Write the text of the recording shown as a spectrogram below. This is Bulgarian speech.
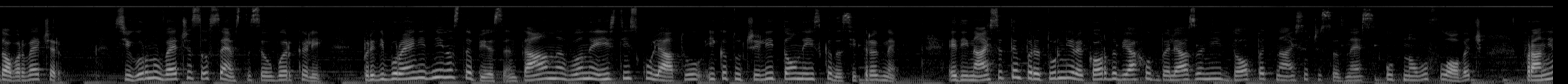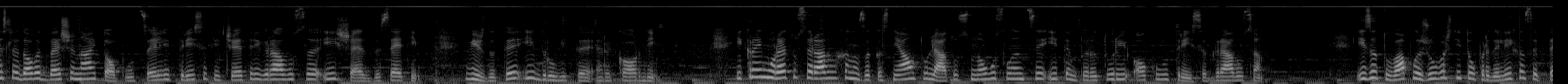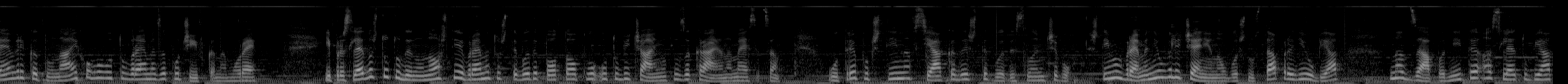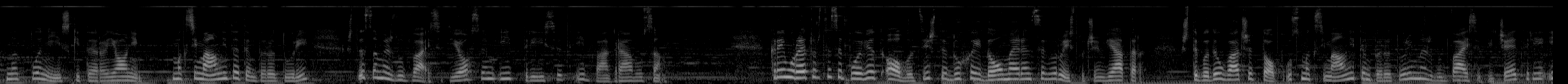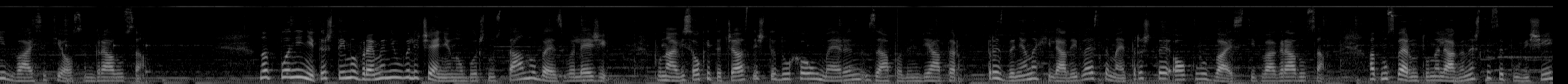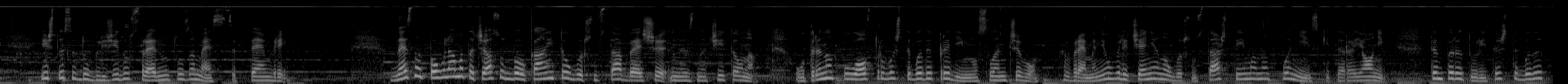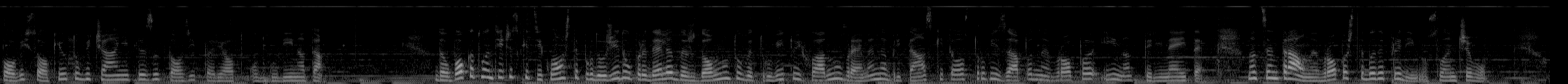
Добър вечер! Сигурно вече съвсем сте се объркали. Преди броени дни настъпи есента, навън е истинско лято и като че ли то не иска да си тръгне. 11 температурни рекорда бяха отбелязани до 15 часа днес. Отново в Ловеч. В ранния следобед беше най-топло, цели 34 градуса и 6 десети. Виждате и другите рекорди. И край морето се радваха на закъснялото лято с много слънце и температури около 30 градуса. И за това плажуващите определиха септември като най-хубавото време за почивка на море. И през следващото денонощие времето ще бъде по-топло от обичайното за края на месеца. Утре почти навсякъде ще бъде слънчево. Ще има временни увеличения на облачността преди обяд над западните, а след обяд над планинските райони. Максималните температури ще са между 28 и 32 градуса. Край морето ще се появят облаци, ще духа и до умерен североисточен вятър. Ще бъде обаче топло с максимални температури между 24 и 28 градуса. Над планините ще има временни увеличения на облачността, но без валежи. По най-високите части ще духа умерен западен вятър. През деня на 1200 метра ще е около 22 градуса. Атмосферното налягане ще се повиши и ще се доближи до средното за месец септември. Днес над по-голямата част от Балканите облачността беше незначителна. Утре над полуострова ще бъде предимно слънчево. Времени увеличения на облачността ще има над планинските райони. Температурите ще бъдат по-високи от обичайните за този период от годината. Дълбок атлантически циклон ще продължи да определя дъждовното, ветровито и хладно време на британските острови, Западна Европа и над Пиринеите. На Централна Европа ще бъде предимно слънчево.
